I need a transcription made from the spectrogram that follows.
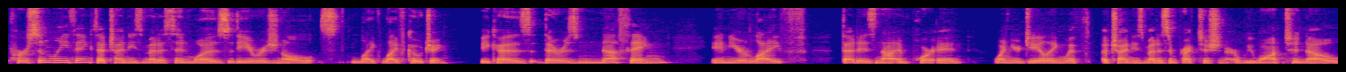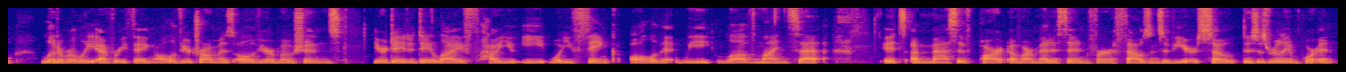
personally think that Chinese medicine was the original like life coaching because there is nothing in your life that is not important when you're dealing with a Chinese medicine practitioner. We want to know literally everything all of your traumas, all of your emotions, your day to day life, how you eat, what you think, all of it. We love mindset. It's a massive part of our medicine for thousands of years. So, this is really important.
